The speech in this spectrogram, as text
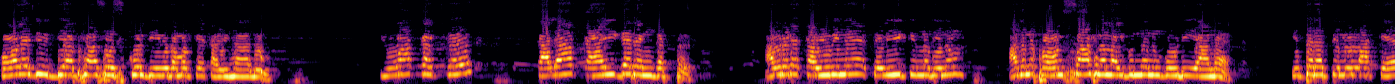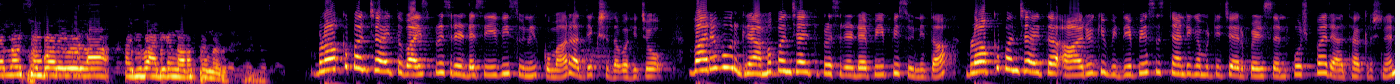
കോളേജ് വിദ്യാഭ്യാസം സ്കൂൾ ജീവിതമൊക്കെ കഴിഞ്ഞാലും യുവാക്കൾക്ക് കലാ കായിക രംഗത്ത് അവരുടെ കഴിവിനെ തെളിയിക്കുന്നതിനും അതിന് പ്രോത്സാഹനം നൽകുന്നതിനും കൂടിയാണ് ഇത്തരത്തിലുള്ള കേരളോത്സവം പോലെയുള്ള പരിപാടികൾ നടത്തുന്നത്. Block panchayat vice president C V Sunilkumar അധ്യക്ഷത വഹിച്ചു. Varavoor grama panchayat president P P Sunitha block panchayat ആരോഗ്യ വിദ്യാഭ്യാസ standing committee chairperson Pushpa Radhakrishnan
